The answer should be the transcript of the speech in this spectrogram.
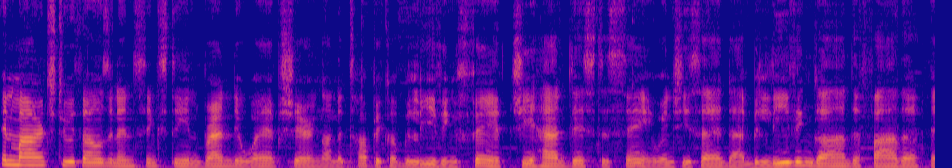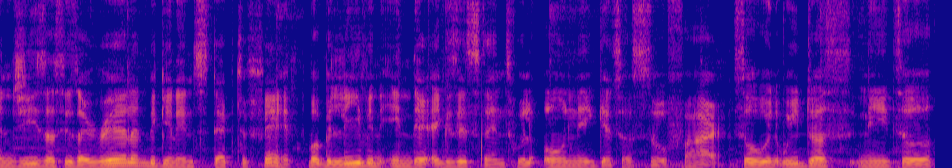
In March 2016, Brandy Webb sharing on the topic of believing faith, she had this to say when she said that believing God the Father and Jesus is a real and beginning step to faith, but believing in their existence will only get us so far. So we- just need to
